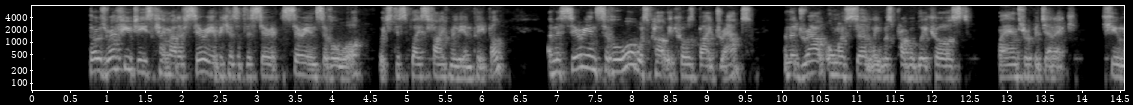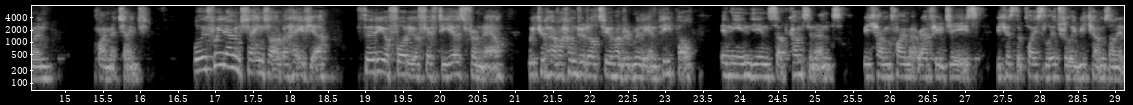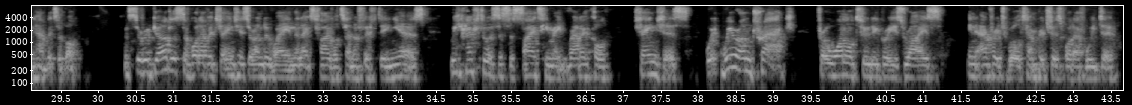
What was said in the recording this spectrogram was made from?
those refugees came out of Syria because of the Syri- Syrian civil war, which displaced 5 million people. And the Syrian civil war was partly caused by drought, and the drought almost certainly was probably caused by anthropogenic human climate change. Well, if we don't change our behavior, 30 or 40 or 50 years from now, we could have 100 or 200 million people in the Indian subcontinent become climate refugees because the place literally becomes uninhabitable. And so, regardless of whatever changes are underway in the next five or 10 or 15 years, we have to, as a society, make radical changes. We're on track for a one or two degrees rise in average world temperatures, whatever we do.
